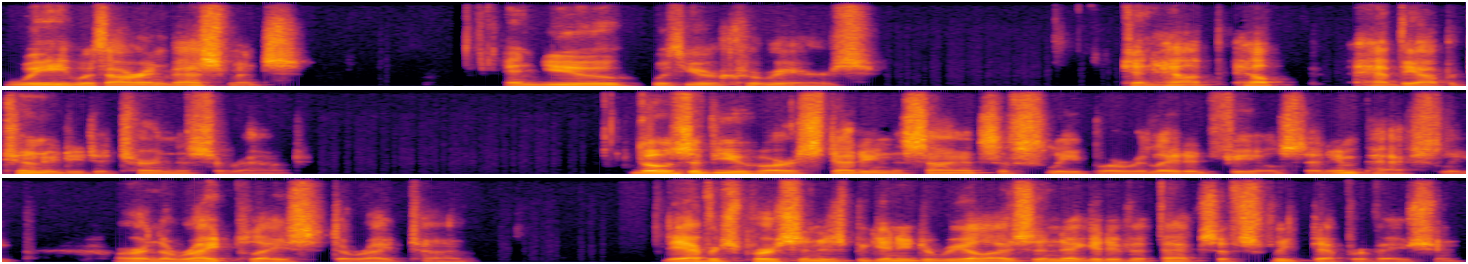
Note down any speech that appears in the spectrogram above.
We, with our investments, and you, with your careers, can help, help have the opportunity to turn this around. Those of you who are studying the science of sleep or related fields that impact sleep are in the right place at the right time. The average person is beginning to realize the negative effects of sleep deprivation.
